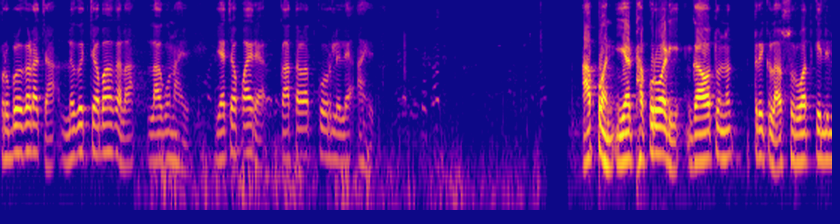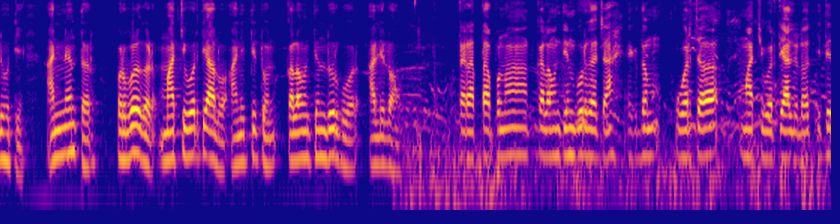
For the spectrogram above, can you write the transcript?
प्रबळगडाच्या लगतच्या भागाला लागून आहे. याच्या पायऱ्या कातळात कोरलेल्या आहेत. आपण या ठाकूरवाडी गावातूनच ट्रेकला सुरुवात केलेली होती आणि नंतर प्रबळगड माचीवरती आलो आणि तिथून कलावंतीन दुर्गवर आलेलो आहोत. तर आता आपण कलावंतीन बुर्जाच्या एकदम वरच्या माचीवरती आलेलो आहोत. इथे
